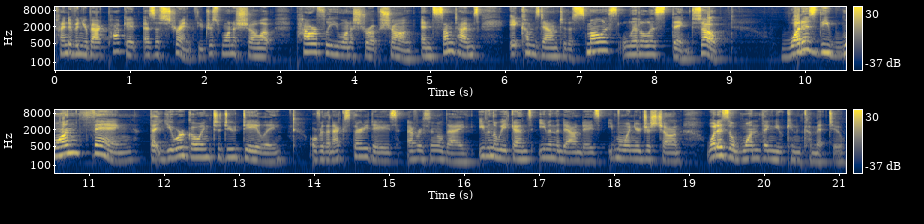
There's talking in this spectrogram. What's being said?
kind of in your back pocket as a strength. You just want to show up powerfully, you want to show up strong. And sometimes it comes down to the smallest, littlest thing. So, what is the one thing that you are going to do daily over the next 30 days, every single day, even the weekends, even the down days, even when you're just chilling? What is the one thing you can commit to?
